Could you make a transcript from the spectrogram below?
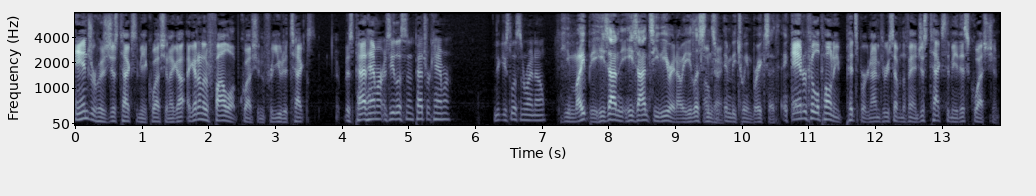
Andrew has just texted me a question. I got I got another follow up question for you to text. Is Pat Hammer? Is he listening? Patrick Hammer? I think he's listening right now. He might be. He's on. He's on TV right now. He listens Okay. in between breaks. I think. Andrew Filipponi, Pittsburgh, 93.7 The Fan, just texted me this question.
